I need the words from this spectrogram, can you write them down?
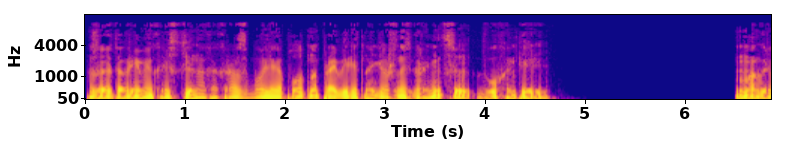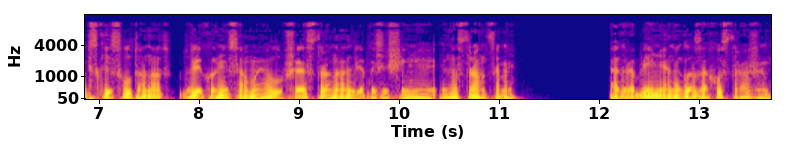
За это время Кристина как раз более плотно проверит надежность границы двух империй. Магрибский султанат далеко не самая лучшая страна для посещения иностранцами. Ограбление на глазах у стражи,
